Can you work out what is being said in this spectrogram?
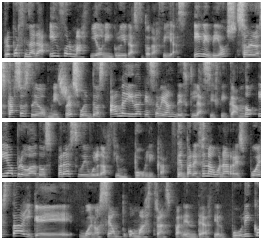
proporcionará información, incluidas fotografías y vídeos, sobre los casos de ovnis resueltos a medida que se vayan desclasificando y aprobados para su divulgación pública. ¿Te parece una buena respuesta y que, bueno, sea un poco más transparente hacia el público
